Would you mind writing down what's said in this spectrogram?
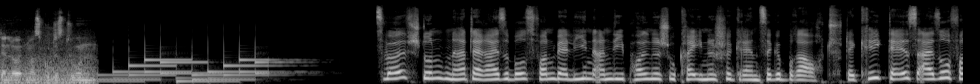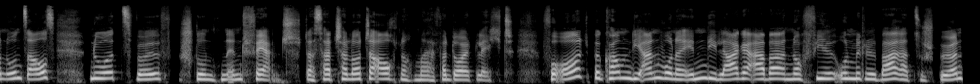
den Leuten was Gutes tun. Zwölf Stunden hat der Reisebus von Berlin an die polnisch-ukrainische Grenze gebraucht. Der Krieg, der ist also von uns aus nur zwölf Stunden entfernt. Das hat Charlotte auch nochmal verdeutlicht. Vor Ort bekommen die AnwohnerInnen die Lage aber noch viel unmittelbarer zu spüren.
